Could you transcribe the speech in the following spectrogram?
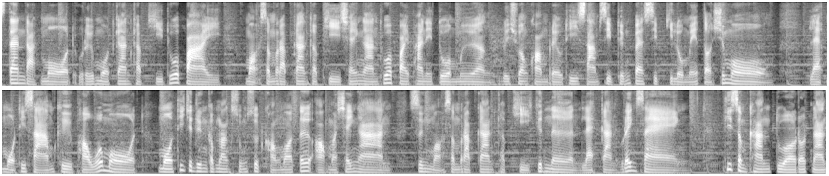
Standard Mode หรือโหมดการขับขี่ทั่วไป เหมาะสำหรับการขับขี่ใช้งานทั่วไปภายในตัวเมือง ด้วยช่วงความเร็วที่ 30-80 กิโลเมตรต่อชั่วโมง และโหมดที่ 3 คือ Power Mode โหมดที่จะดึงกำลังสูงสุดของมอเตอร์ออกมาใช้งาน ซึ่งเหมาะสำหรับการขับขี่ขึ้นเนิน และการเร่งแซง ที่สำคัญตัวรถนั้น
